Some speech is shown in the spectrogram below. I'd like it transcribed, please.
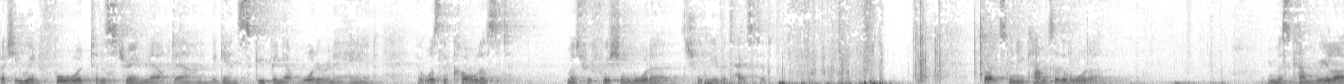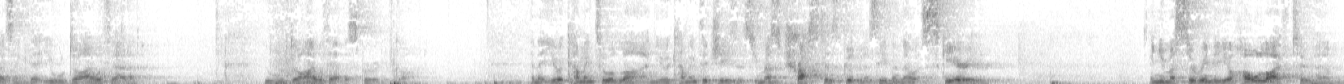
but she went forward to the stream, knelt down, and began scooping up water in her hand. It was the coldest, most refreshing water she had ever tasted. Folks, when you come to the water, you must come realizing that you will die without it. You will die without the Spirit of God. And that you are coming to a lion, you are coming to Jesus. You must trust His goodness even though it's scary. And you must surrender your whole life to Him.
